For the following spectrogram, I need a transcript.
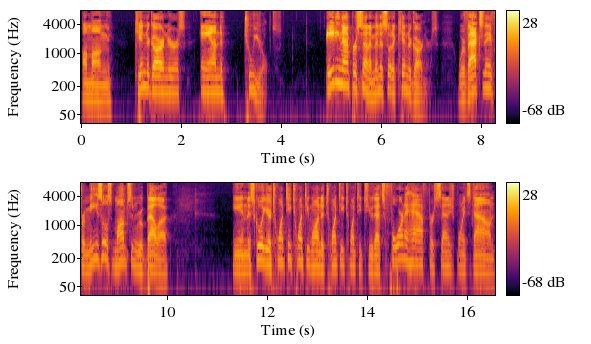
among kindergartners and two year olds. 89% of Minnesota kindergartners were vaccinated for measles, mumps, and rubella in the school year 2021 to 2022. That's four and a half percentage points down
